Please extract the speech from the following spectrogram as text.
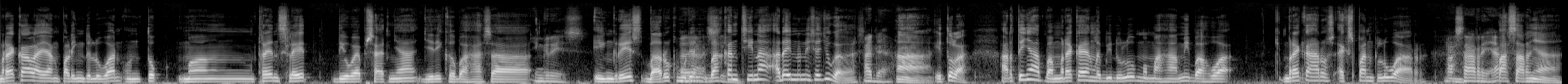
Mereka lah yang paling duluan untuk meng-translate di websitenya jadi ke bahasa Inggris. Inggris, baru kemudian asing. bahkan Cina ada Indonesia juga kan? Ada. Nah, itulah. Artinya apa? Mereka yang lebih dulu memahami bahwa mereka harus expand keluar Pasar ya. pasarnya.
